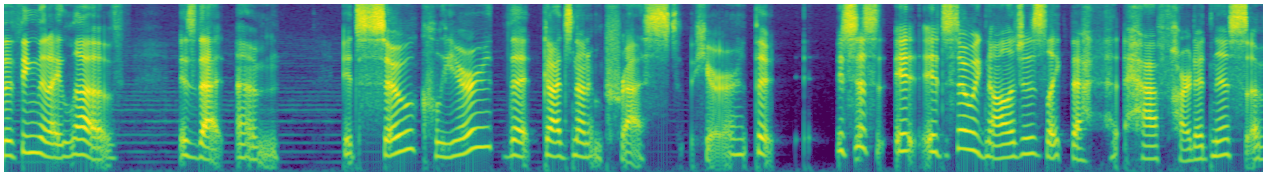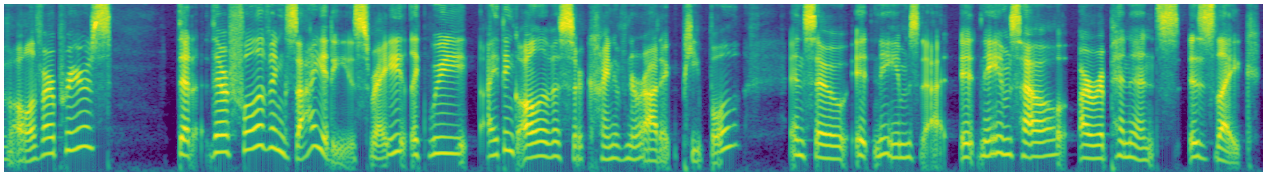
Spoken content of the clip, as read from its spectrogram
The thing that I love is that um, it's so clear that God's not impressed here. That it's just it it so acknowledges like the half-heartedness of all of our prayers that they're full of anxieties, right? Like we I think all of us are kind of neurotic people. And so it names that. It names how our repentance is like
